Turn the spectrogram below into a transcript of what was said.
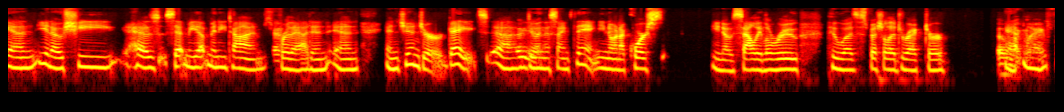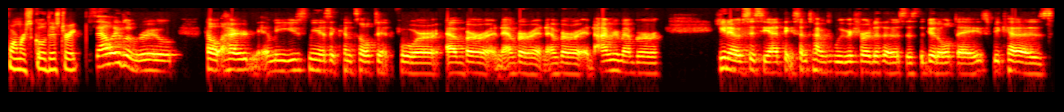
And, you know, she has set me up many times Yeah. for that. And, and, and Ginger Gates, uh, Oh, yeah. doing the same thing, you know, and of course, you know, Sally LaRue, who was a special ed director Oh at God. my former school district. Sally LaRue helped hired me, I mean, used me as a consultant for ever and ever and ever. And I remember, you know, Sissy, I think sometimes we refer to those as the good old days because,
